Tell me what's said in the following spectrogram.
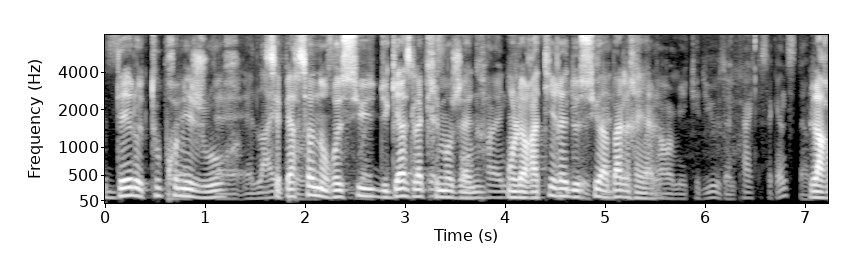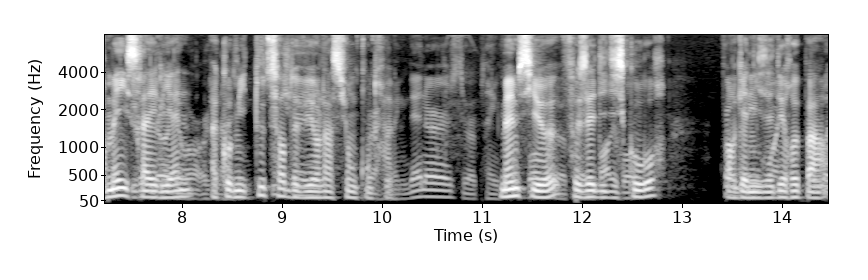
Dès le tout premier jour, ces personnes ont reçu du gaz lacrymogène. On leur a tiré dessus à balles réelles. L'armée israélienne a commis toutes sortes de violations contre eux. Même si eux faisaient des discours, organisaient des repas,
